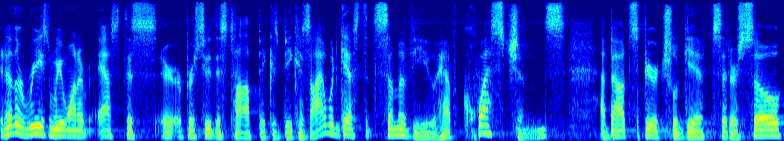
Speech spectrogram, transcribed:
another reason we want to ask this or pursue this topic is because I would guess that some of you have questions about spiritual gifts that are so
